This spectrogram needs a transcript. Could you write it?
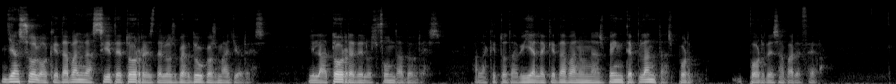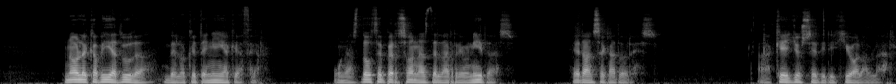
Ya solo quedaban las siete torres de los verdugos mayores y la torre de los fundadores, a la que todavía le quedaban unas veinte plantas por, por desaparecer. No le cabía duda de lo que tenía que hacer. Unas doce personas de las reunidas eran secadores. A aquellos se dirigió al hablar.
